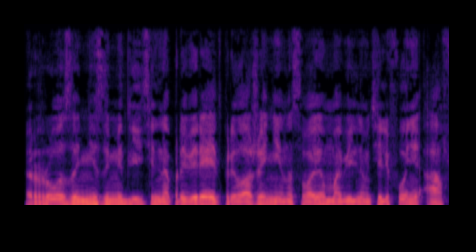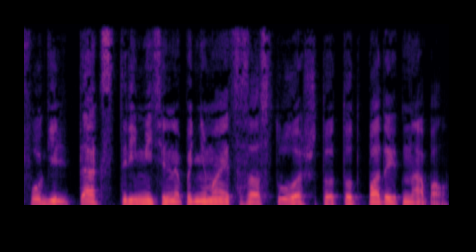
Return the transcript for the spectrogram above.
Роза незамедлительно проверяет приложение на своем мобильном телефоне, а Фогель так стремительно поднимается со стула, что тот падает на пол.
